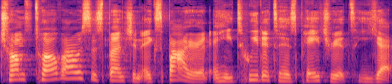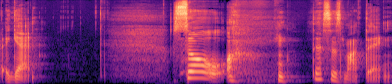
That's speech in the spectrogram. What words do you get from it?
Trump's 12 hour suspension expired and he tweeted to his Patriots yet again. So, this is my thing.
